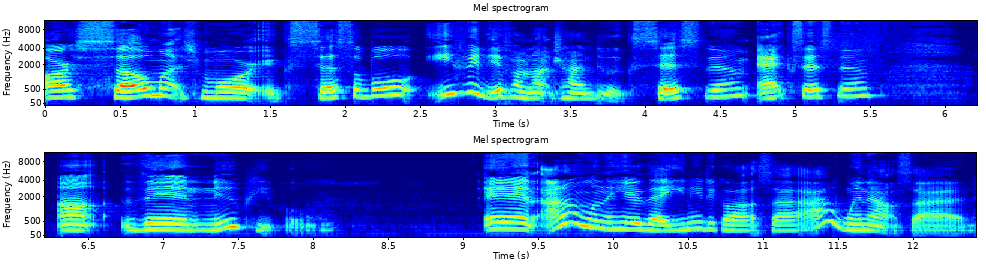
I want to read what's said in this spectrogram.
are so much more accessible, even if I'm not trying to access them, access them, uh, than new people. And I don't want to hear that you need to go outside. I went outside.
